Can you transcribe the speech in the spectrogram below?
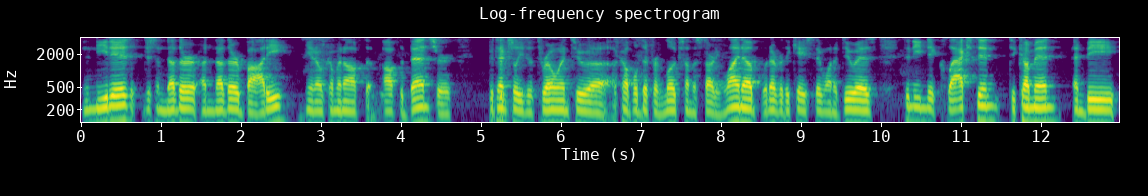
needed just another another body, you know, coming off the off the bench or potentially to throw into a, a, couple different looks on the starting lineup, whatever the case they want to do is. They need Nic Claxton to come in and be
